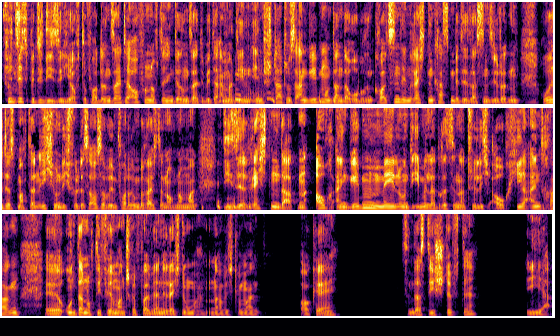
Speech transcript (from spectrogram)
füllen Sie jetzt bitte diese hier auf der vorderen Seite auf und auf der hinteren Seite bitte einmal den Impfstatus angeben und dann da oberen kreuzen. Den rechten Kasten bitte lassen Sie dort in Ruhe, das macht dann ich und ich fülle das aus, aber im vorderen Bereich dann auch nochmal diese rechten Daten auch eingeben, Mail und E-Mail-Adresse natürlich auch hier eintragen äh, und dann noch die Firmenanschrift, weil wir eine Rechnung machen. Dann habe ich gemeint, okay, sind das die Stifte? Ja.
